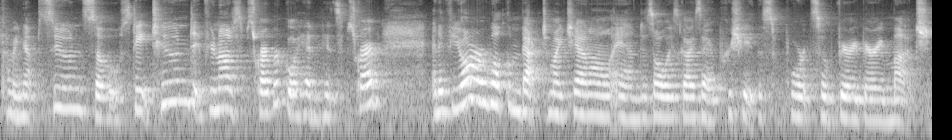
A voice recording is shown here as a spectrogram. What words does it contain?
coming up soon, so stay tuned. If you're not a subscriber, go ahead and hit subscribe. And if you are, welcome back to my channel. And as always, guys, I appreciate the support so very, very much.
